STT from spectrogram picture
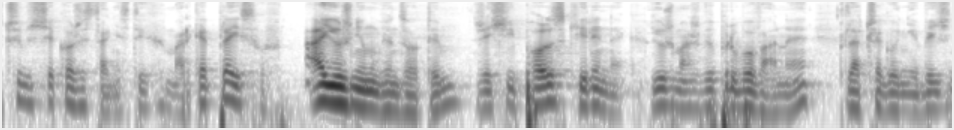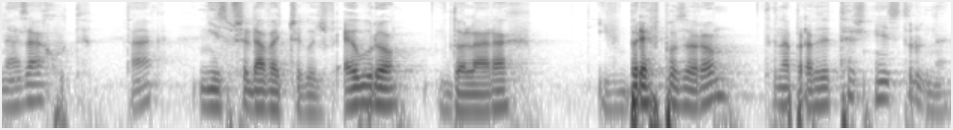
oczywiście korzystanie z tych marketplace'ów. A już nie mówiąc o tym, że jeśli polski rynek już masz wypróbowany, to dlaczego nie wyjść na zachód, tak? Nie sprzedawać czegoś w euro, w dolarach i wbrew pozorom to naprawdę też nie jest trudne.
